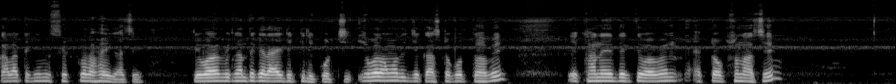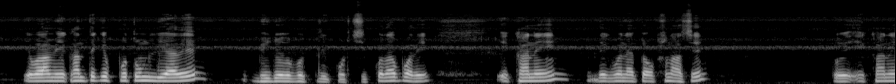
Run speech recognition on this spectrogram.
কালারটা কিন্তু সেট করা হয়ে গেছে। তো এবার আমি এখান থেকে রাইটে ক্লিক করছি। এবার আমাদের যে কাজটা করতে হবে এখানে দেখতে পাবেন একটা অপশান আছে। এবার আমি এখান থেকে প্রথম লেয়ারে ভিডিওর উপর ক্লিক করছি। করার পরে এখানে দেখবেন একটা অপশান আছে। তো এখানে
